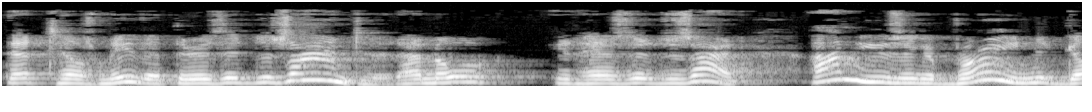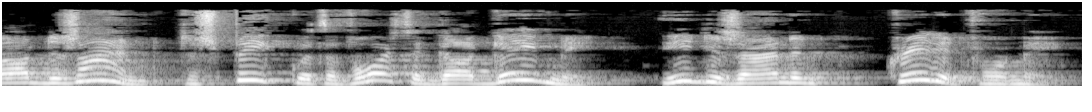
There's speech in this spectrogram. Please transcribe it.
That tells me that there is a design to it. I know it has a design. I'm using a brain that God designed to speak with the voice that God gave me. He designed and created for me.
